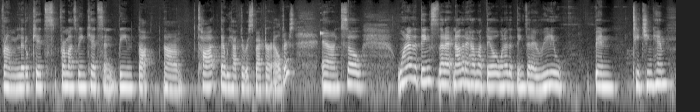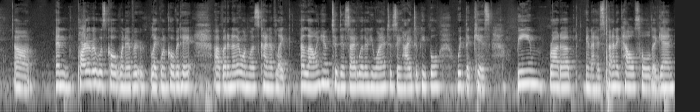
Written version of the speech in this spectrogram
from little kids, from us being kids and being thought, um, taught that we have to respect our elders. And so, one of the things that I now that I have Mateo, one of the things that I really been teaching him. Uh, and part of it was co- whenever like when covid hit uh, but another one was kind of like allowing him to decide whether he wanted to say hi to people with the kiss being brought up in a hispanic household again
